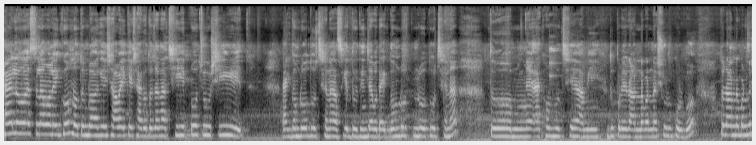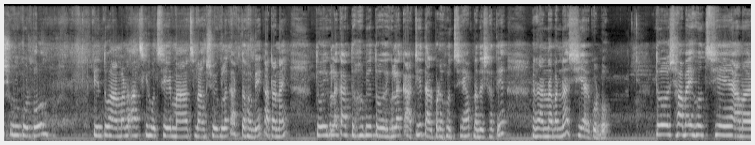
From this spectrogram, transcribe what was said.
হ্যালো, আসসালামু আলাইকুম। নতুন ব্লগে সবাইকে স্বাগত জানাচ্ছি। প্রচুর শীত। একদম রোদ উঠছে না, আজকে দুই দিন যাবত একদম রোদ উঠছে না। তো এখন হচ্ছে আমি দুপুরে রান্না বান্না শুরু করব। তো রান্না বান্না শুরু করব। কিন্তু আমার আজকে হচ্ছে মাছ, মাংস এগুলো কাটতে হবে, কাটা নাই। তো এগুলা কাটতে হবে, তো এগুলা কাটিয়ে তারপরে হচ্ছে আপনাদের সাথে রান্না বান্না শেয়ার করব। তো সবাই হচ্ছে আমার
